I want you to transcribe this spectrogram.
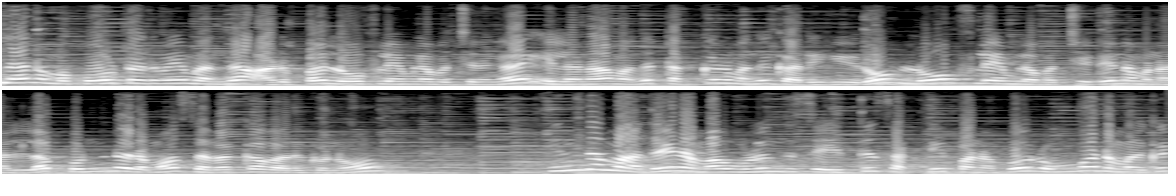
உளுந்தை நம்ம போட்டதுமே வந்து அடுப்பை லோ ஃப்ளேமில் வச்சுருங்க. இல்லைனா வந்து டக்குன்னு வந்து கருகிரும். லோ ஃப்ளேமில் வச்சுட்டு நம்ம நல்லா பொன்னிறமாக செவக்க வறுக்கணும். இந்த மாதிரி நம்ம உளுந்து சேர்த்து சட்னி பண்ணப்போ ரொம்ப நம்மளுக்கு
